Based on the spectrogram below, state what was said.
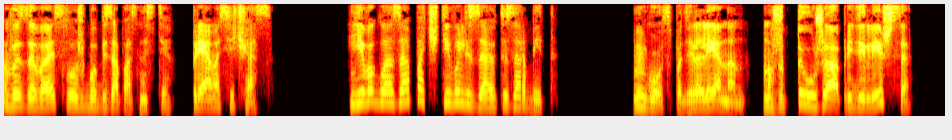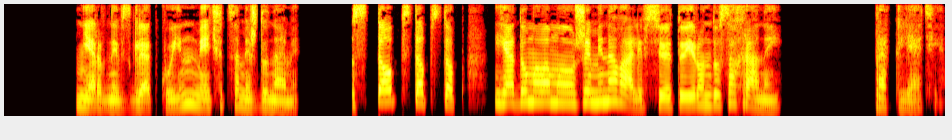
Вызывай службу безопасности. Прямо сейчас. Его глаза почти вылезают из орбит. «Господи, Леннон, может, ты уже определишься?» Нервный взгляд Куин мечется между нами. «Стоп, стоп, стоп. Я думала, мы уже миновали всю эту ерунду с охраной». Проклятие.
